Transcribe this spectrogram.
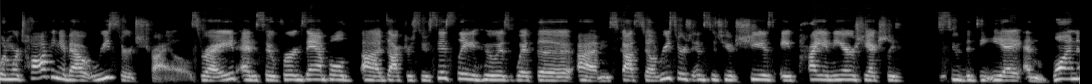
when we're talking about research trials, right? And so, for example, uh, Dr. Sue Sisley, who is with the um, Scottsdale Research Institute, she is a pioneer. She actually sued the DEA and won.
